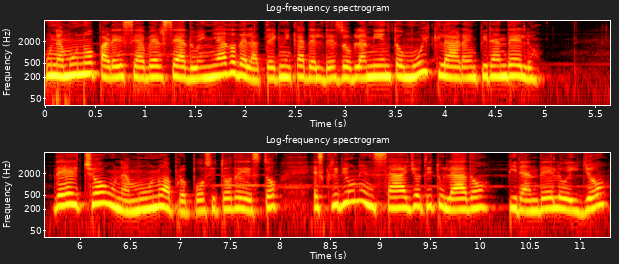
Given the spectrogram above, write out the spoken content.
Unamuno parece haberse adueñado de la técnica del desdoblamiento muy clara en Pirandello. De hecho, Unamuno, a propósito de esto, escribió un ensayo titulado Pirandello y yo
